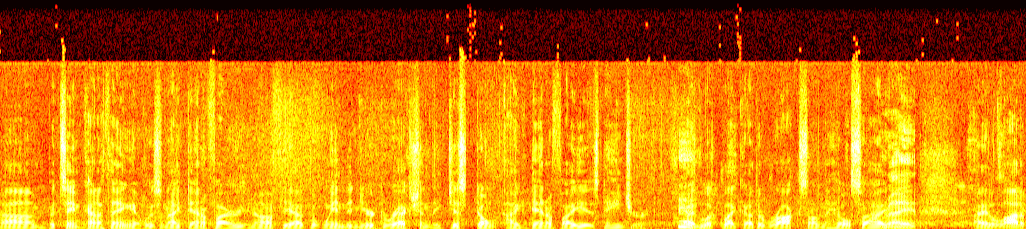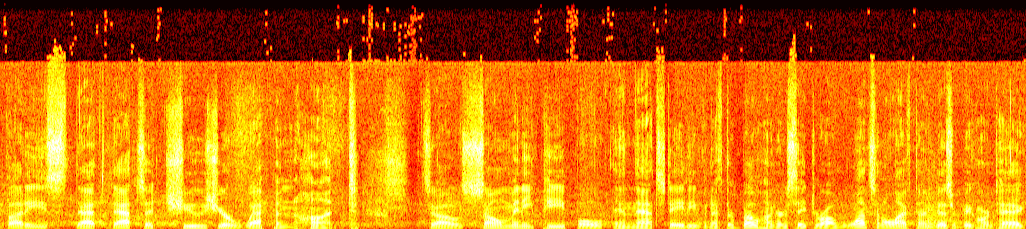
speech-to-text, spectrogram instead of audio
Um, but same kind of thing. It was an identifier. You know, if you have the wind in your direction, they just don't identify you as danger. I look like other rocks on the hillside. and Right. I had a lot of buddies. That that's a choose your weapon hunt. So so many people in that state, even if they're bow hunters, they draw once in a lifetime desert bighorn tag.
